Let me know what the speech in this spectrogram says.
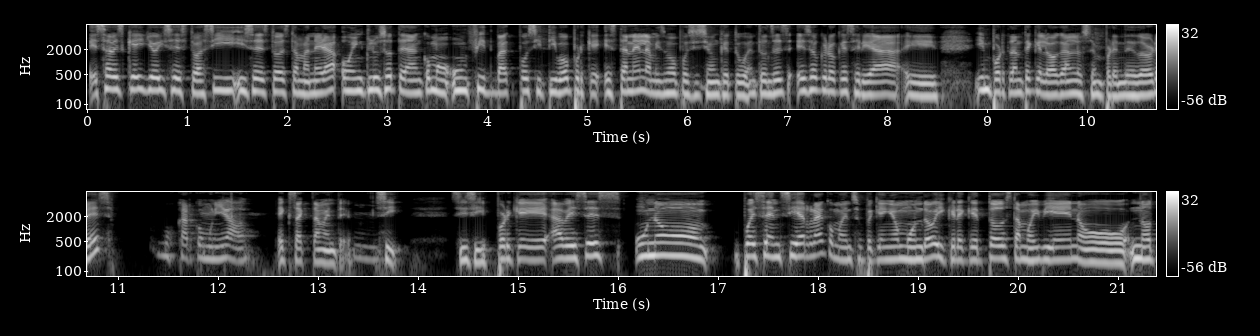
eh, ¿sabes qué? Yo hice esto así, hice esto de esta manera, o incluso te dan como un feedback positivo porque están en la misma posición que tú. Entonces, eso creo que sería eh, importante que lo hagan los emprendedores. Buscar comunidad. Exactamente, mm. sí. Sí, sí, porque a veces uno pues se encierra como en su pequeño mundo y cree que todo está muy bien o no,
